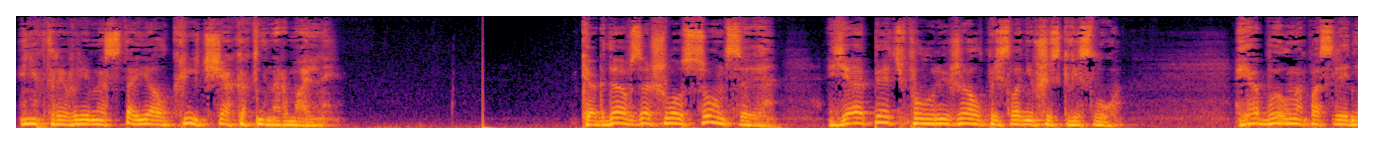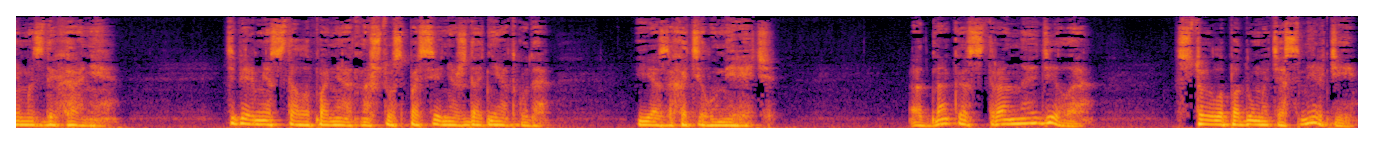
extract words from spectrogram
и некоторое время стоял, крича, как ненормальный. Когда взошло солнце, я опять полулежал, прислонившись к веслу. Я был на последнем издыхании. Теперь мне стало понятно, что спасения ждать неоткуда. Я захотел умереть. Однако странное дело. Стоило подумать о смерти,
